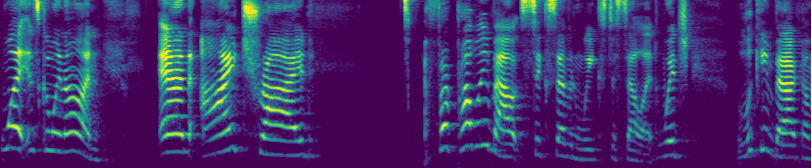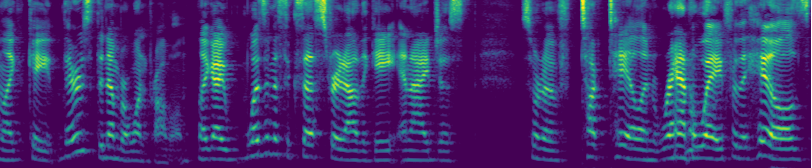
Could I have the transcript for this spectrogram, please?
what is going on? And I tried for probably about six, seven weeks to sell it, which looking back, I'm like, okay, there's the number one problem. Like, I wasn't a success straight out of the gate, and I just sort of tucked tail and ran away for the hills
